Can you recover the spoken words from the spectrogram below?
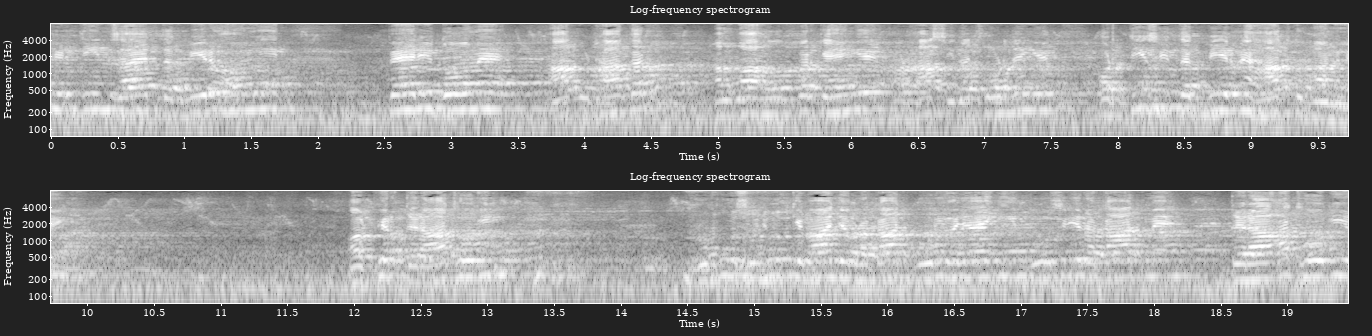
پھر تین زائد تکبیریں ہوں گی۔ پہلی دو میں ہاتھ اٹھا کر اللہ اکبر کہیں گے اور ہاتھ سیدھا چھوڑ دیں گے اور تیسری تکبیر میں ہاتھ کو باندھ لیں گے۔ اور پھر قرآت ہوگی۔ رکوع، سجود کے بعد جب رکعت پوری ہو جائے گی، دوسری رکعت میں قراءت ہوگی۔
